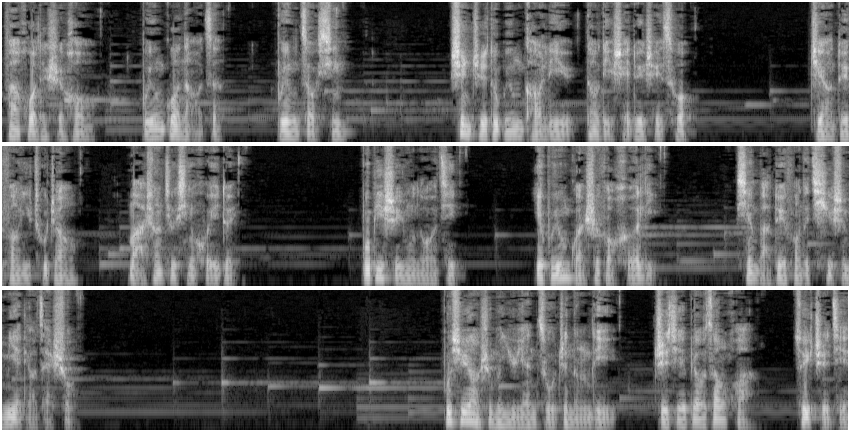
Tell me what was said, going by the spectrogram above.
发火的时候，不用过脑子，不用走心，甚至都不用考虑到底谁对谁错，只要对方一出招，马上就行回怼，不必使用逻辑，也不用管是否合理。先把对方的气势灭掉再说，不需要什么语言组织能力，直接飙脏话最直接；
